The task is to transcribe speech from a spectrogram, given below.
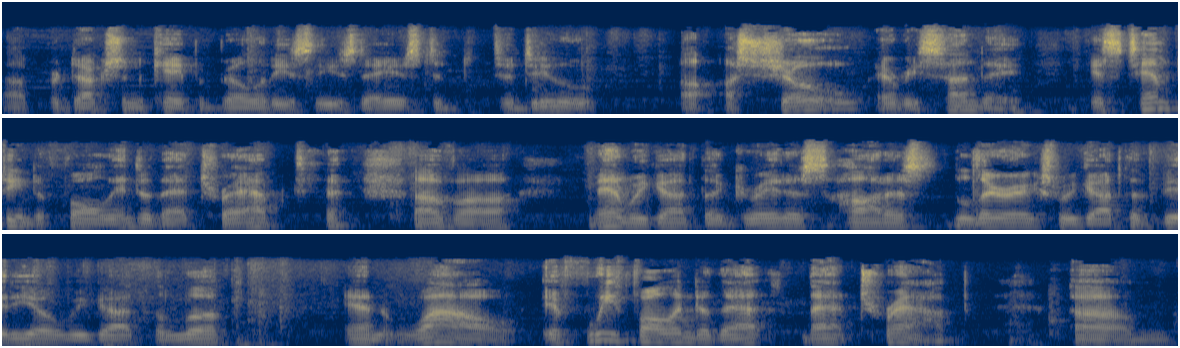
uh, production capabilities these days to to do a, a show every Sunday, it's tempting to fall into that trap of, uh, man, we got the greatest, hottest lyrics, we got the video, we got the look, and wow, if we fall into that that trap, um,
